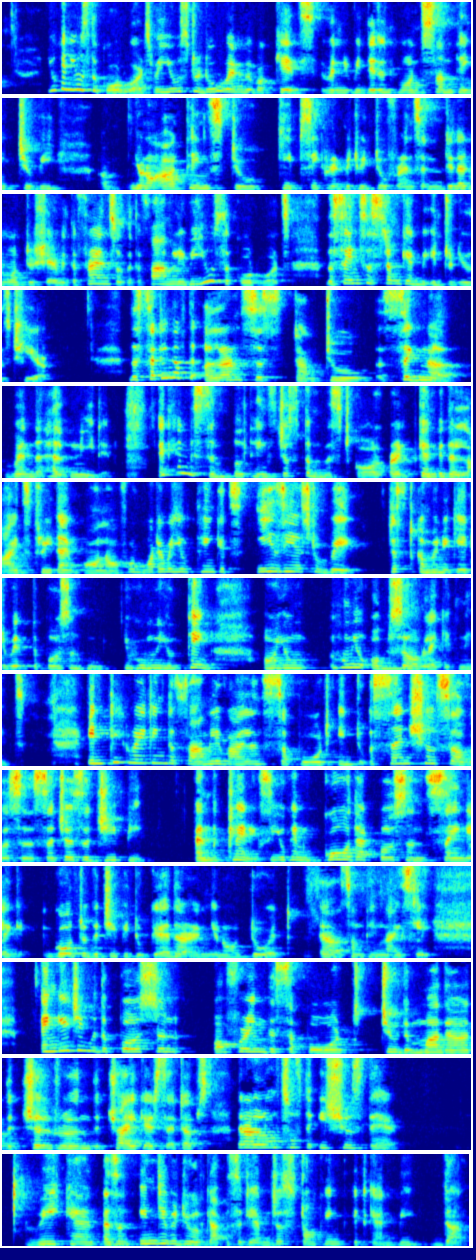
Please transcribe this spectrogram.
you can use the code words. We used to do when we were kids when we didn't want something to be um, you know our things to keep secret between two friends and didn't want to share with the friends or with the family. We use the code words. The same system can be introduced here. The setting of the alarm system to signal when the help needed. It can be simple things just the missed call or it can be the lights three time on off or whatever you think it's easiest way just communicate with the person whom, whom you think or you, whom you observe like it needs. Integrating the family violence support into essential services such as a gp and the clinics. You can go that person saying like go to the gp together and you know do it uh, something nicely. Engaging with the person offering the support to the mother the children the childcare setups. There are lots of the issues there we can, as an individual capacity, I'm just talking, it can be done.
